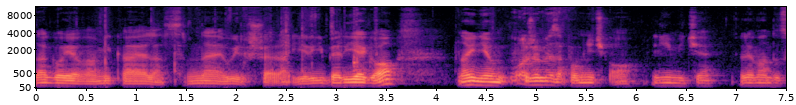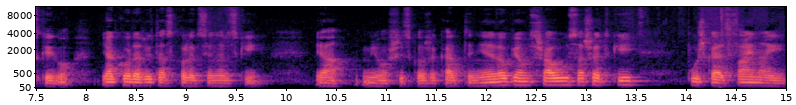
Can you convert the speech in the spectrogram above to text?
Zagojewa, Mikaela, Srne, Wilshera i Riberiego. No i nie możemy zapomnieć o limicie Lewandowskiego. Jako rarytas kolekcjonerski ja, mimo wszystko, że karty nie robią szału saszetki, puszka jest fajna i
